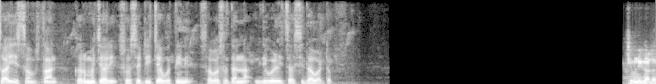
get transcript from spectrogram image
साई संस्थान कर्मचारी सोसायटीच्या वतीने सभासदांना दिवाळीचा शिधा वाटप. शिव निघालं.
